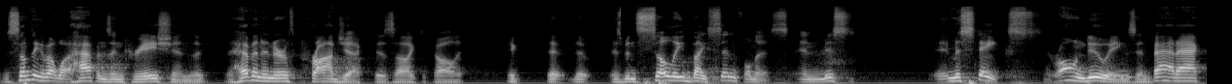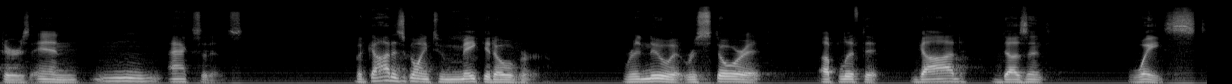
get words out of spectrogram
there's something about what happens in creation, the, the, heaven and earth project, as I like to call it, it that, has been sullied by sinfulness and, mis, mistakes, and wrongdoings, and bad actors, and mm, accidents. But God is going to make it over, renew it, restore it, uplift it. God doesn't waste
